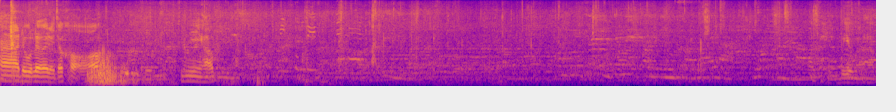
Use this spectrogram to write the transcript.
อ่าดูเลยเดี๋ยวจะขอ นี่ครับ วิวนะครับ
